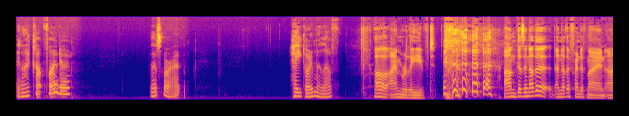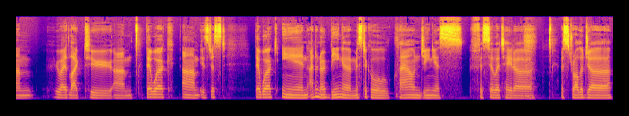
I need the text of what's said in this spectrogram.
and I can't find her. That's all right. How you going, my love? Oh, I'm relieved. um, there's another another friend of mine um, who I'd like to. Um, their work um, is just their work in I don't know being a mystical clown genius facilitator, astrologer,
